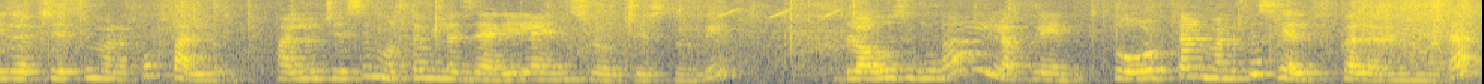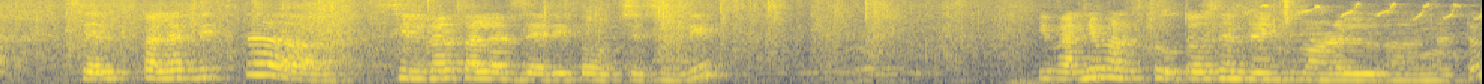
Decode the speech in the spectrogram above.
ఇది వచ్చేసి మనకు పళ్ళు. పళ్ళు వచ్చేసి మొత్తం ఇలా జరీ లైన్స్లో వచ్చేస్తుంది. బ్లౌజ్ కూడా ఇలా ప్లేన్ టోటల్ మనకు సెల్ఫ్ కలర్ అనమాట self colour with silver colour జరీతో వచ్చేసింది. ఇవన్నీ మనకు టూ థౌజండ్ రేంజ్ మోడల్ అన్నట్టు.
